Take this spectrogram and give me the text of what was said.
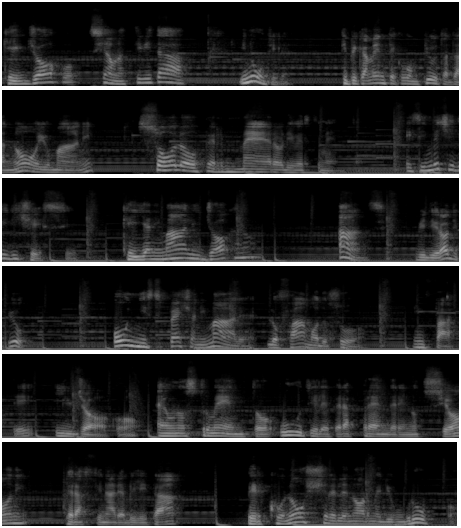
che il gioco sia un'attività inutile, tipicamente compiuta da noi umani solo per mero divertimento. E se invece vi dicessi che gli animali giocano? Anzi, vi dirò di più. Ogni specie animale lo fa a modo suo. Infatti il gioco è uno strumento utile per apprendere nozioni, per affinare abilità, per conoscere le norme di un gruppo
